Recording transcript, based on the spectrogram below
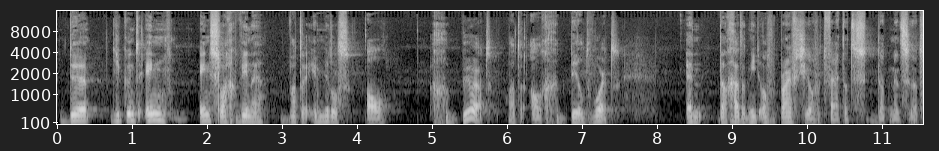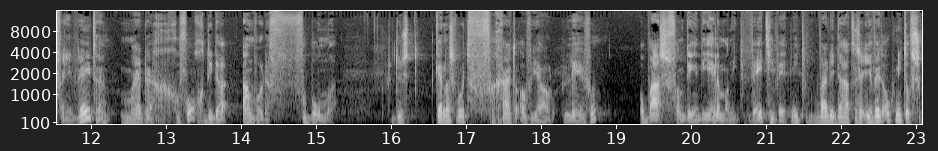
De, je kunt één, één slag winnen wat er inmiddels al gebeurt. Wat er al gedeeld wordt. En dan gaat het niet over privacy, over het feit dat, dat mensen dat van je weten, maar de gevolgen die daaraan worden verbonden. Dus kennis wordt vergaard over jouw leven op basis van dingen die je helemaal niet weet. Je weet niet waar die data zijn. Je weet ook niet of ze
